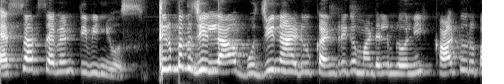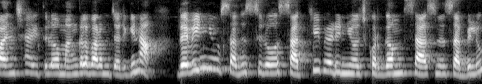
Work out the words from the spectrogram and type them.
S R seven TV news. Tirupati జిల్లా బుజ్జినాయుడు కండ్రిగ మండలంలోని కాటూరు పంచాయతీలో మంగళవారం జరిగిన రెవెన్యూ సదస్సులో సత్యవేడి నియోజకవర్గం శాసనసభ్యులు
